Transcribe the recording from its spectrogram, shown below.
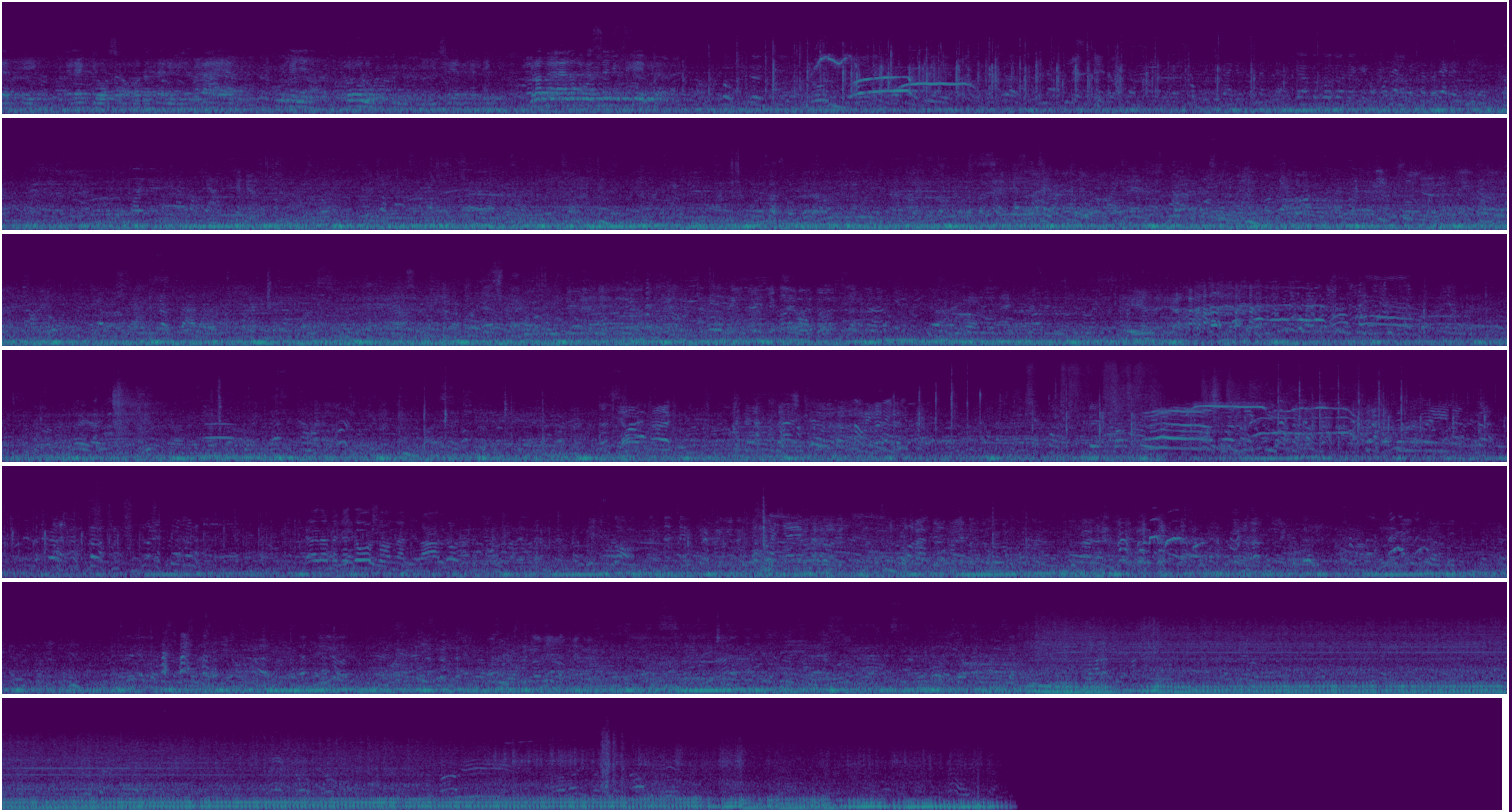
hirdették leggyorsabban az előírt pályát, úgyhogy egy prolog is érkezik. Gratulálok, köszönjük szépen! Kellene neked gyorsan menni, látod?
